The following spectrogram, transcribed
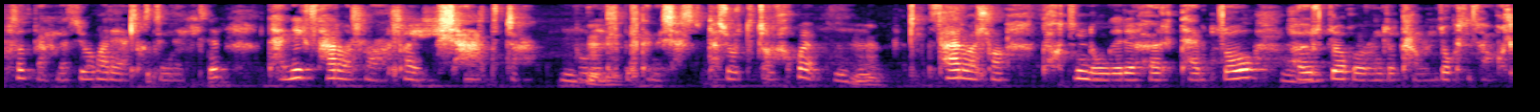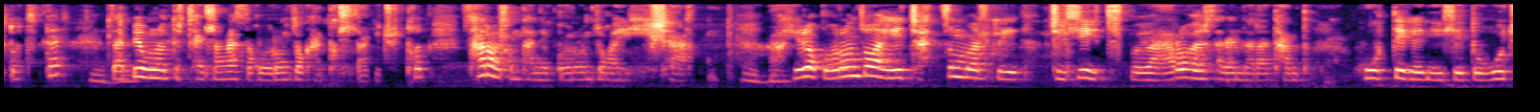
бусад банкнаас юугаар ялгаж байна гэхэлэр таныг сар болгон орлого хийх шаардж байгаа. Өөрөөр хэлбэл таныг ташуурдж байгаа байхгүй юу? Сар болгон тогтсон дүнгээрээ 20 50 100 200 300 500 гэсэн сонголтуудтай. За би өнөөдөр цалингаас 300 хадгаллаа гэж бодоход сар болгон таны 300-аа хийх шаардна. А хэрэв 300-аа хийж чадсан бол би жилийн эцэст буюу 12 сарын дараа танд хүүтэйгээ нийлээд өгөөж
